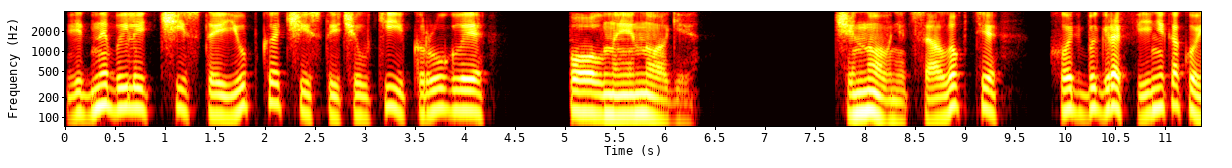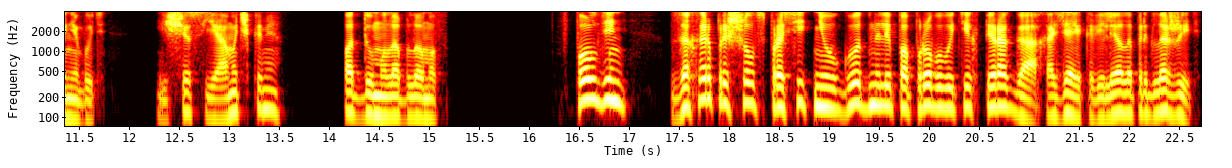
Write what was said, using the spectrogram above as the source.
видны были чистая юбка, чистые чулки и круглые, полные ноги. Чиновница, а локти хоть бы графини какой-нибудь, еще с ямочками, — подумал Обломов. В полдень Захар пришел спросить, не угодно ли попробовать их пирога. Хозяйка велела предложить.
